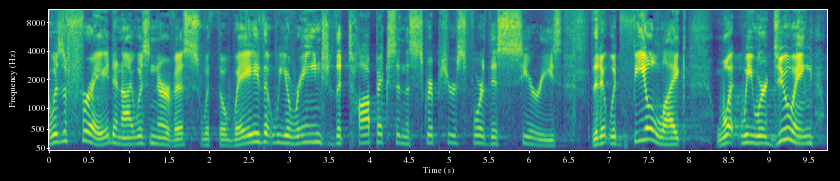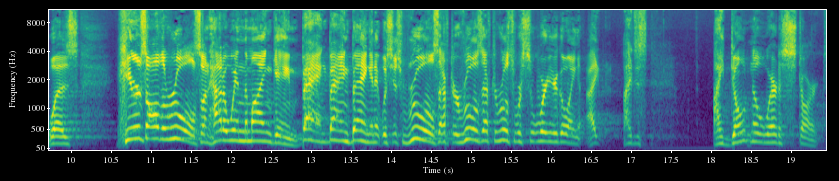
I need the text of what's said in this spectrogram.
was afraid and I was nervous with the way that we arranged the topics in the scriptures for this series that it would feel like what we were doing was here's all the rules on how to win the mind game. Bang, bang, bang. And it was just rules after rules after rules where you're going. I, I just, I don't know where to start.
